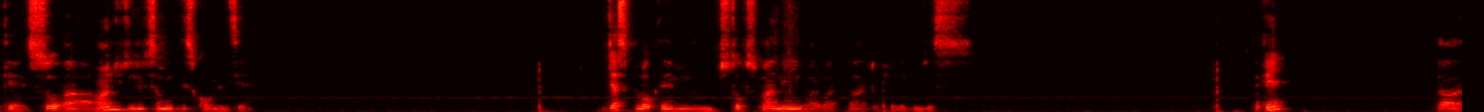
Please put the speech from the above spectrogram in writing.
okay so uh, I want you to read some of these comments here. Just block them stop spamming what what what okay let me just okay? Uh,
